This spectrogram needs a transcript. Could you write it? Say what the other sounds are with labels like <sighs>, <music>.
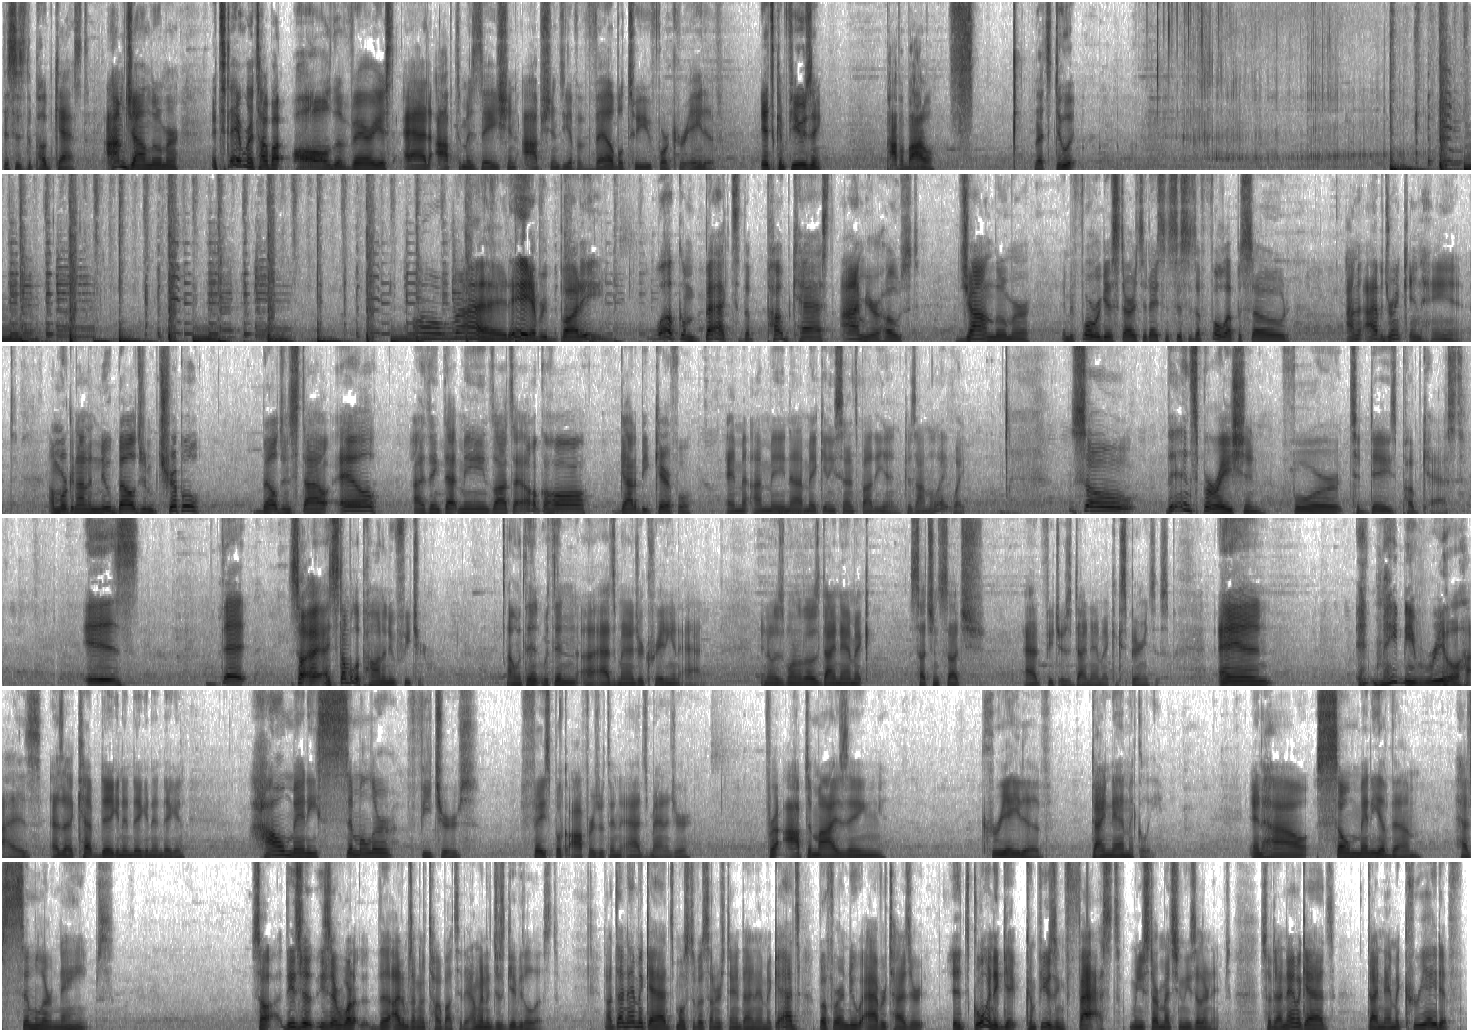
This is the Pubcast. I'm Jon Loomer, and today we're going to talk about all the various ad optimization options you have available to you for creative. It's confusing. Pop a bottle. Let's do it. All right. Hey, everybody. Welcome back to the Pubcast. I'm your host, Jon Loomer. And before we get started today, since this is a full episode, I I have a drink in hand. I'm working on a New Belgium Trippel, Belgian style ale. I think that means lots of alcohol. Got to be careful. And I may not make any sense by the end because I'm a lightweight. So, the inspiration for today's pubcast is that so I, I stumbled upon a new feature uh, within within uh, Ads Manager creating an ad, and it was one of those dynamic such and such ad features, dynamic experiences, and it made me realize as I kept digging and digging and digging how many similar features Facebook offers within Ads Manager for optimizing creative dynamically and how so many of them have similar names. So these are these are what the items I'm going to talk about today. I'm going to just give you the list. Now dynamic ads, most of us understand dynamic ads, but for a new advertiser, it's going to get confusing fast when you start mentioning these other names. So dynamic ads, dynamic creative,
